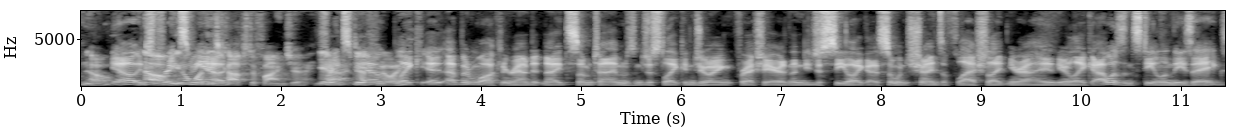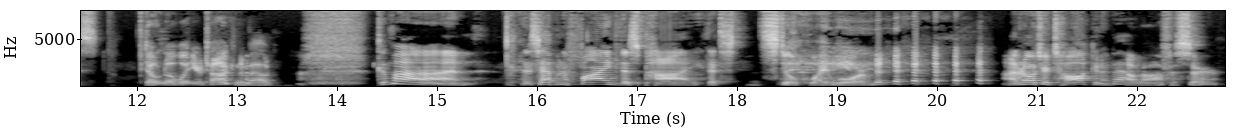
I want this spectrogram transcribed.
know? No, no, you don't me want these cops to find you. Yeah, freaks me definitely. out. Like uh, I've been walking around at night sometimes and just like enjoying fresh air. And then you just see like a, someone shines a flashlight in your eye, and you're like, "I wasn't stealing these eggs." Don't know what you're talking about. Come on. I just happened to find this pie that's still quite warm. I don't know what you're talking about, officer.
